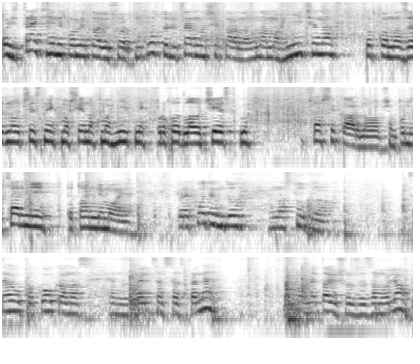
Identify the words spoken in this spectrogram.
Ой, третій не пам'ятаю сорт, ну просто люцерна шикарна, вона магнічена, тобто на зерноочисних машинах магнітних проходила очистку. Все шикарно, в общем, по люцерні питань немає. Переходимо до наступного. Це упаковка у нас, це все остальне. Пам'ятаю, що вже замовляв.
